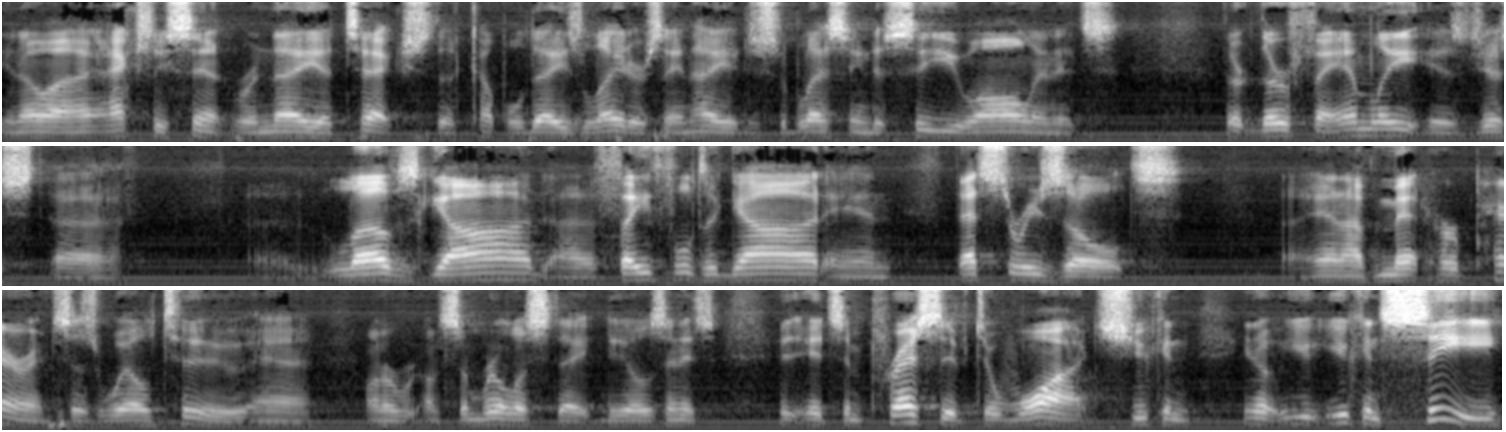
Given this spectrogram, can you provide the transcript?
you know, I actually sent Renee a text a couple days later saying, "Hey, it's just a blessing to see you all," and it's their, their family is just uh, loves God, uh, faithful to God, and that's the results. Uh, and I've met her parents as well too uh, on, a, on, some real estate deals, and it's it's impressive to watch. You can you know you, you can see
